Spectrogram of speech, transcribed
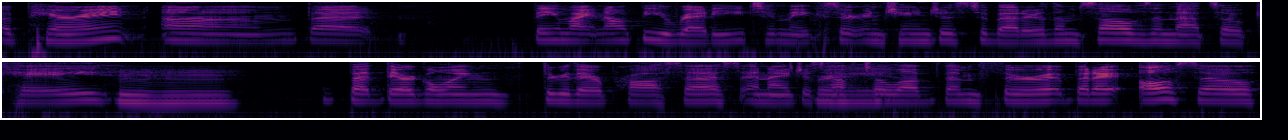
a parent, um, that they might not be ready to make certain changes to better themselves, and that's okay. Mhm. But they're going through their process, and I just have to love them through it. But I also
